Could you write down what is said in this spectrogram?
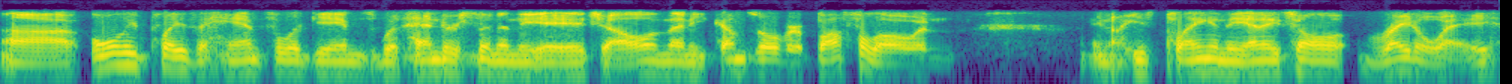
Uh, only plays a handful of games with Henderson in the AHL, and then he comes over to Buffalo and you know he's playing in the NHL right away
